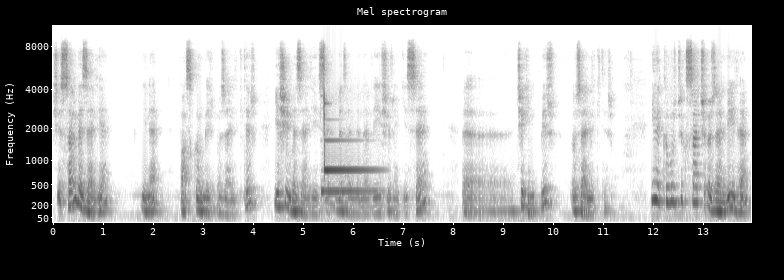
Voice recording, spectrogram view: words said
İşte sarı bezelye yine baskın bir özelliktir. Yeşil bezelye ise bezelyelerde yeşil renk ise e, çekinik bir özelliktir. Yine kıvırcık saç özelliği de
